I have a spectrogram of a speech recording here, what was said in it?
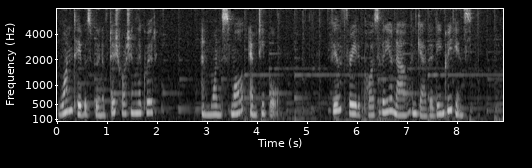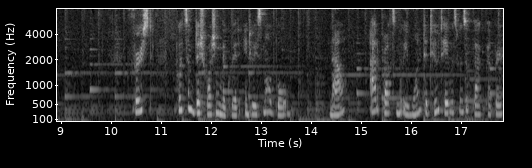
one tablespoon of dishwashing liquid, and one small empty bowl. Feel free to pause the video now and gather the ingredients. First, put some dishwashing liquid into a small bowl. Now, add approximately 1 to 2 tablespoons of black pepper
